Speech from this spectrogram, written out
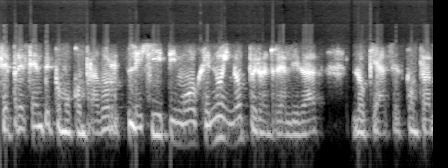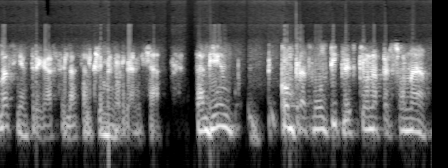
se presente como comprador legítimo, genuino, pero en realidad lo que hace es comprarlas y entregárselas al crimen organizado. También compras múltiples, que una persona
